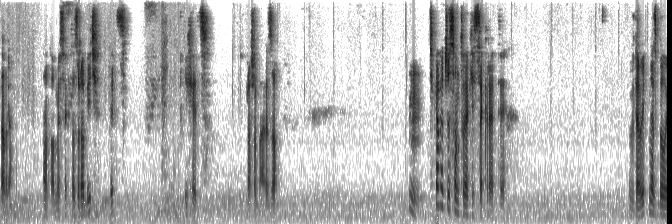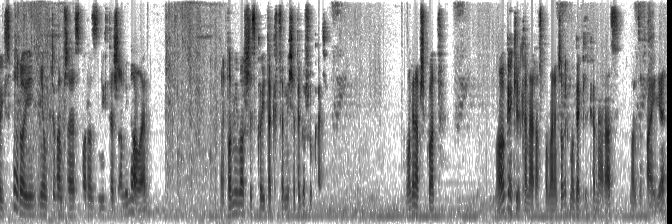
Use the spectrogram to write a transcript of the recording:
Dobra. Mam pomysł, jak to zrobić? Hyc. I hyc. Proszę bardzo. Hmm, ciekawe, czy są tu jakieś sekrety. W The Witness było ich sporo i nie ukrywam, że sporo z nich też ominąłem. Ale pomimo wszystko i tak chce mi się tego szukać. Mogę na przykład... Mogę kilka naraz. Pomarańczowych mogę kilka naraz. Bardzo fajnie.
